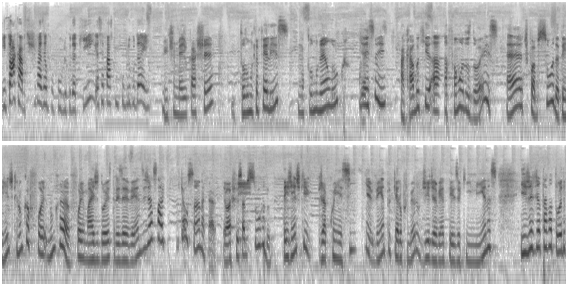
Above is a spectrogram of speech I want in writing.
Então acaba, deixa eu fazer um pro público daqui e você faz pro público daí. A gente meio cachê, todo mundo fica feliz, todo mundo ganha lucro. E é isso aí. Acaba que a, a fama dos dois é, tipo, absurda. Tem gente que nunca foi, nunca foi mais de dois, três eventos e já sabe o que é o Sana, cara. Eu acho isso absurdo. Tem gente que já conhecia evento, que era o primeiro dia de evento deles aqui em Minas, e já, já tava doido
